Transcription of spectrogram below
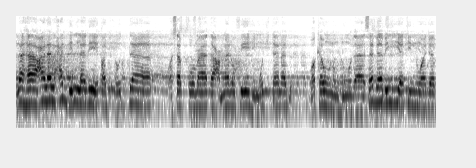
لها على الحد الذي قد حدى. وسبق ما تعمل فيه مجتنب وكونه ذا سببية وجب.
